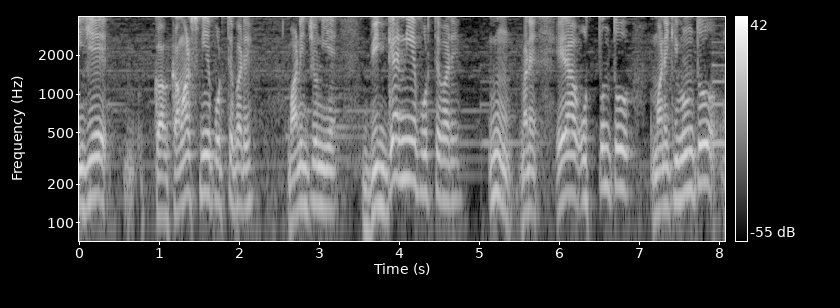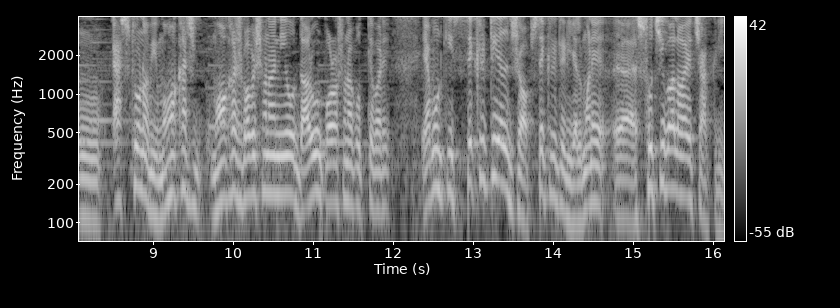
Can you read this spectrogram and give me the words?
নিজে কমার্স নিয়ে পড়তে পারে, বাণিজ্য নিয়ে, বিজ্ঞান নিয়ে পড়তে পারে, হুম মানে এরা অত্যন্ত মানে কী বলুন তো অ্যাস্ট্রোনমি মহাকাশ মহাকাশ গবেষণা নিয়েও দারুণ পড়াশোনা করতে পারে, এমনকি সেক্রেটারিয়াল জব সেক্রেটারিয়াল মানে সচিবালয়ের চাকরি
